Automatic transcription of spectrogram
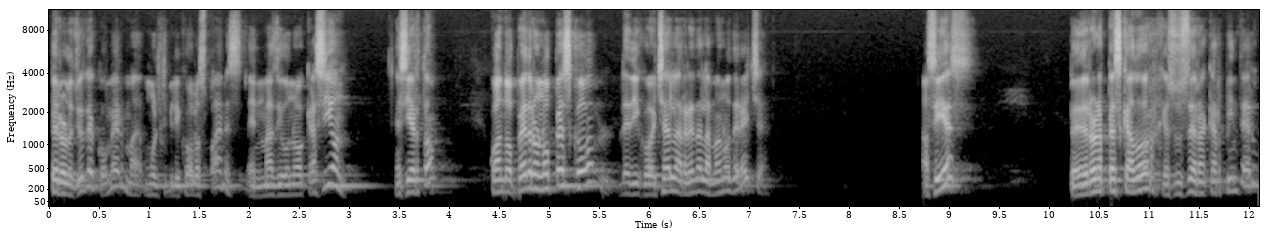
pero les dio de comer, multiplicó los panes en más de una ocasión. ¿Es cierto? Cuando Pedro no pescó, le dijo, echa la red a la mano derecha. ¿Así es? Pedro era pescador, Jesús era carpintero.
